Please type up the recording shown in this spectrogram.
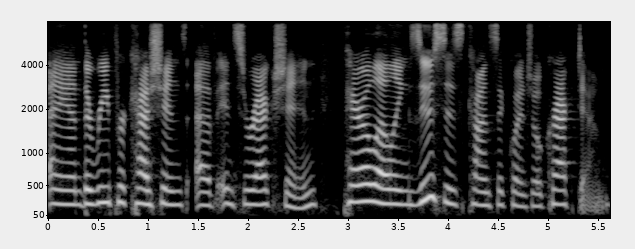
and the repercussions of insurrection, paralleling Zeus's consequential crackdown.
